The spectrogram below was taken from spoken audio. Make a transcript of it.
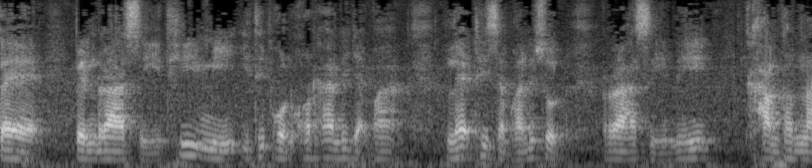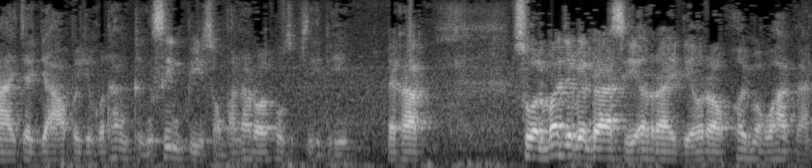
แต่เป็นราศีที่มีอิทธิพลค่อนข้างที่จะมาก และที่สำคัญที่สุด ราศีนี้คำทำนายจะยาวไปจนกระทั่งถึงสิ้นปี 2564 นี้นะครับส่วนว่าจะเป็นราศีอะไร เดี๋ยวเราค่อยมาว่ากัน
